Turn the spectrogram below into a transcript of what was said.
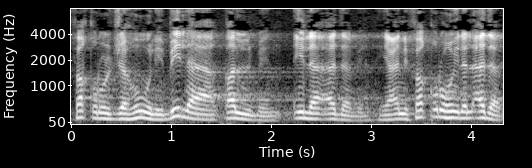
فقر الجهول بلا قلب إلى أدب. يعني فقره إلى الأدب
